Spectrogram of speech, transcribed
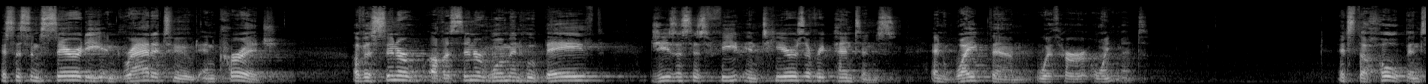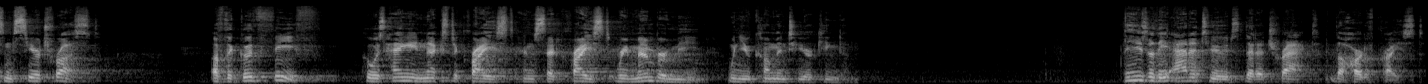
It's the sincerity and gratitude and courage of a sinner, of a sinner woman who bathed Jesus' feet in tears of repentance and wiped them with her ointment. It's the hope and sincere trust of the good thief who was hanging next to Christ and said, Christ, remember me when you come into your kingdom. These are the attitudes that attract the heart of Christ.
